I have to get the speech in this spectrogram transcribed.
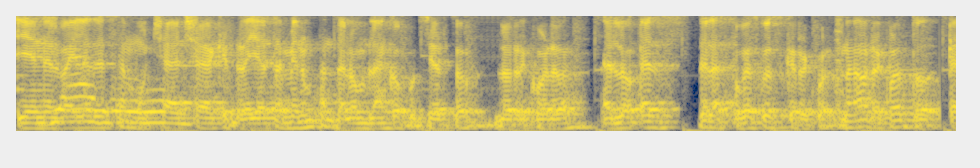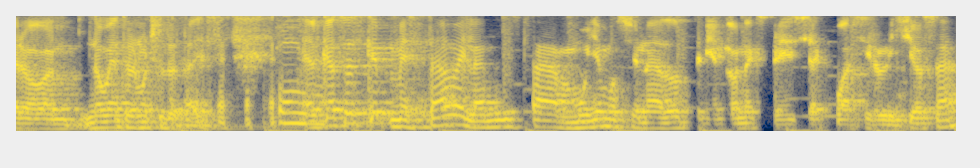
y en el baile de esa muchacha que traía también un pantalón blanco, por cierto, lo recuerdo. Es, de las pocas cosas que recuerdo. No, recuerdo todo, pero no voy a entrar en muchos detalles. El caso es que me estaba bailando y estaba muy emocionado teniendo una experiencia cuasi religiosa,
